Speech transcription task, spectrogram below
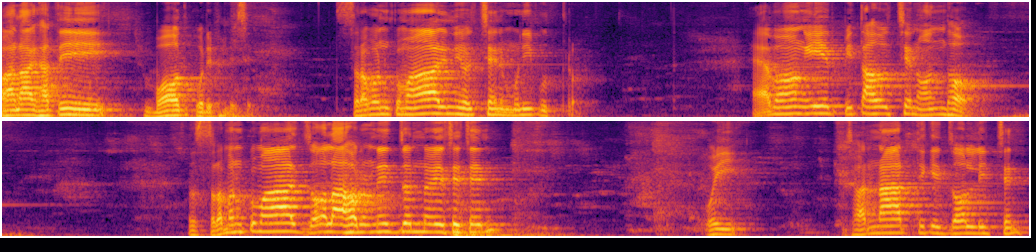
বানাঘাতে বধ করে ফেলেছেন শ্রবণ কুমার ইনি হচ্ছেন মুনিপুত্র। এবং এর পিতা হচ্ছেন অন্ধ। শ্রবণ কুমার জল আহরণের জন্য এসেছেন। ওই ঝর্নার থেকে জল নিচ্ছেন।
